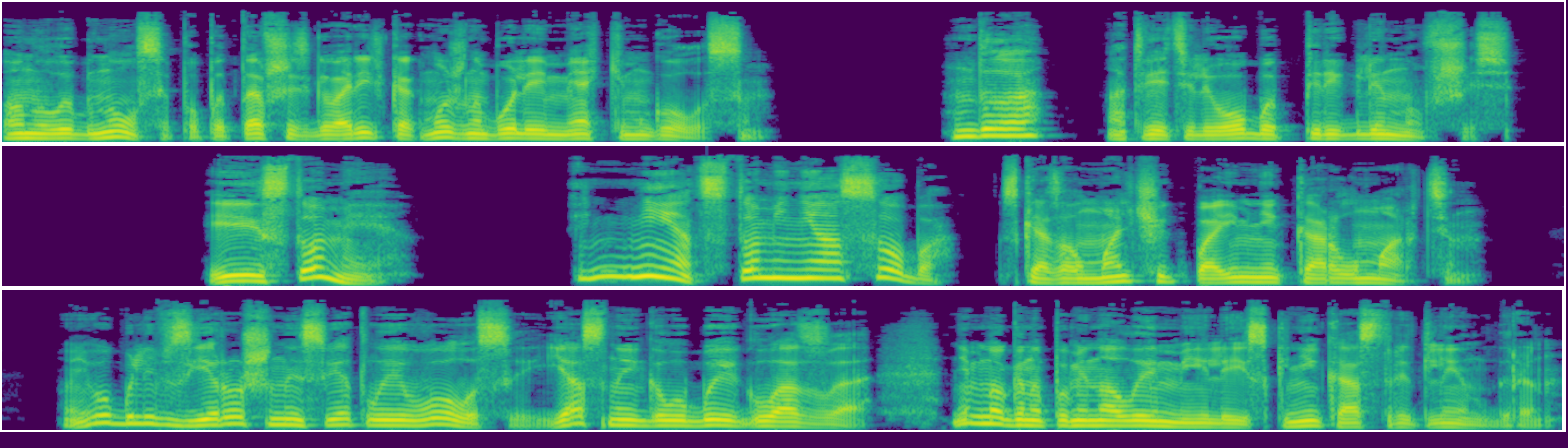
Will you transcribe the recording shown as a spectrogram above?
Он улыбнулся, попытавшись говорить как можно более мягким голосом. «Да», — ответили оба, переглянувшись. «И с Томми?» «Нет, с Томми не особо», — сказал мальчик по имени Карл Мартин. У него были взъерошенные светлые волосы, ясные голубые глаза. Немного напоминал Эмили из книг Астрид Линдгрен.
